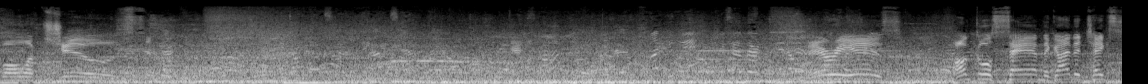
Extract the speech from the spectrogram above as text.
Carnival of Chills. There he is. Uncle Sam, the guy that takes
